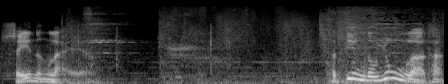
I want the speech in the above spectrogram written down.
谁能来呀？他定都用了他。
